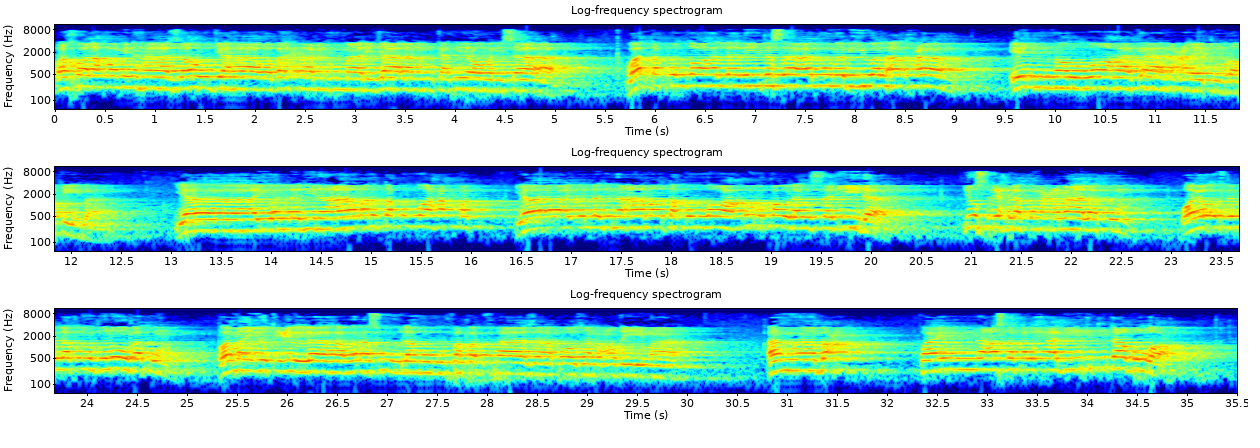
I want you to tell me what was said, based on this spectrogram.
وخلق منها زوجها وبث منهما رجالا كثيرا ونساء. واتقوا الله الذي تساءلون به والأرحام. إن الله كان عليكم رقيبا. يا أيها الذين آمنوا اتقوا الله حق. يا أيها الذين آمنوا اتقوا الله قولوا قولا سديدا. يصلح لكم أعمالكم ويغفر لكم ذنوبكم. ومن يطع الله ورسوله فقد فاز فوزا عظيما. أما بعد فإن أصدق الحديث كتاب الله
